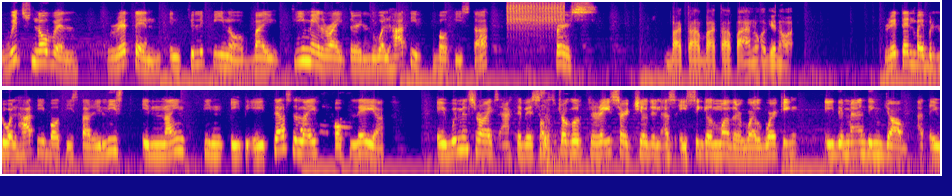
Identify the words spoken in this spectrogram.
Which novel written in Filipino by female writer Luwalhati Bautista first Bata-bata, paano ka ginawa? written by Luwalhati Bautista released in 1988 tells the life of Leia a women's rights activist who struggled to raise her children as a single mother while working a demanding job at a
